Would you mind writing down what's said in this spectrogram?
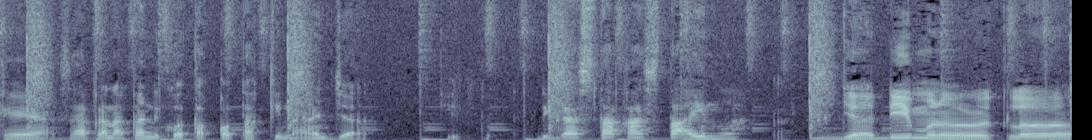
kayak seakan-akan dikotak-kotakin aja gitu. Dikasta-kastain lah. Jadi menurut lo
